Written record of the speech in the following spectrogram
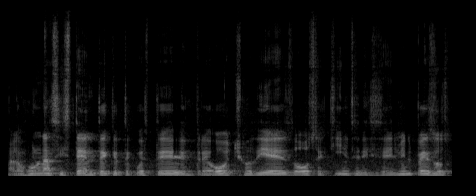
a lo mejor un asistente que te cueste entre 8, 10, 12, 15, 16 mil pesos.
